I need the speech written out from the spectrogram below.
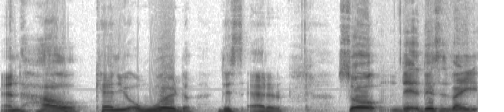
and how can you avoid this error? So th this is very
